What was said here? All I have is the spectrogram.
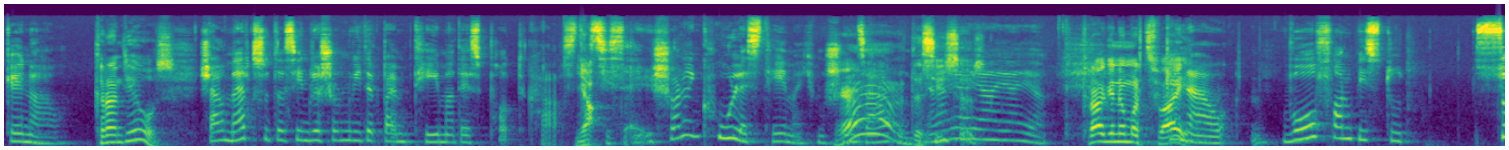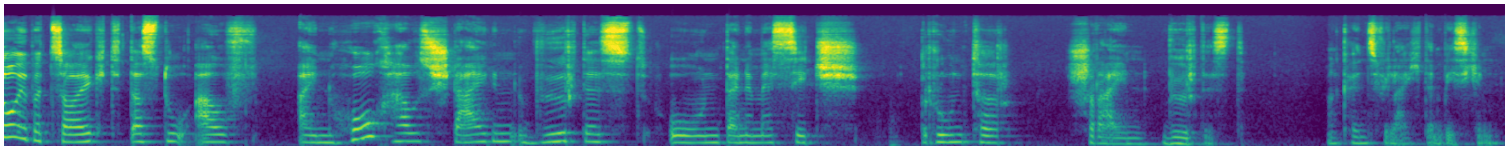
genau. grandios. Schau, merkst du, da sind wir schon wieder beim Thema des Podcasts. Ja. Das ist äh, schon ein cooles Thema, ich muss schon ja, sagen. Das ja, ist ja, es. Ja, ja, ja. Frage Nummer zwei. Genau. Wovon bist du so überzeugt, dass du auf ein Hochhaus steigen würdest und deine Message runter schreien würdest. Man könnte es vielleicht ein bisschen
